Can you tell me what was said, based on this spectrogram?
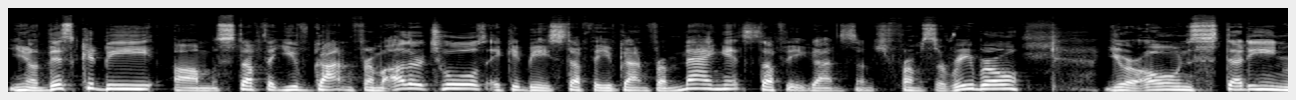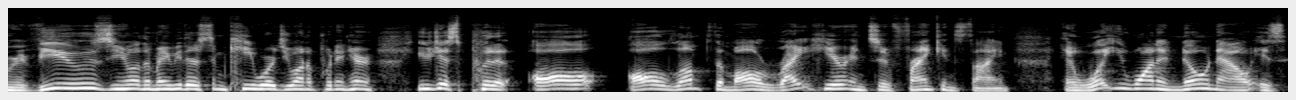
You know, this could be um, stuff that you've gotten from other tools. It could be stuff that you've gotten from Magnet, stuff that you've gotten from Cerebro, your own studying reviews. You know, maybe there's some keywords you want to put in here. You just put it all all lump them all right here into Frankenstein. And what you want to know now is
